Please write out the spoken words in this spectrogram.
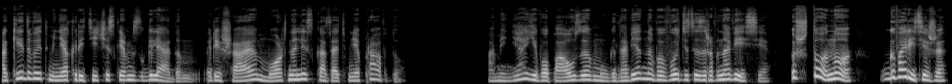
Окидывает меня критическим взглядом, решая, можно ли сказать мне правду. А меня его пауза мгновенно выводит из равновесия. «Что, но? Говорите же!»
